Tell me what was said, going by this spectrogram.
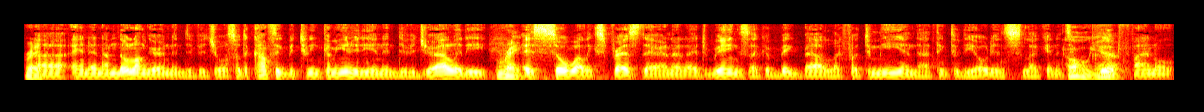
right. Uh, and then I'm no longer an individual. So the conflict between community and individuality Right. is so well expressed there, and it, it rings like a big bell, like for to me and I think to the audience, like, and it's Oh, a yeah. good final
